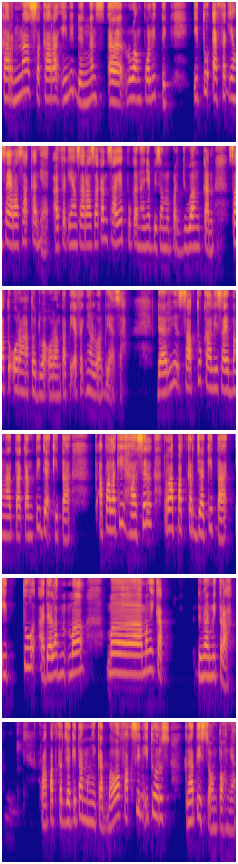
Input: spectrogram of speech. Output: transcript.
Karena sekarang ini dengan eh, ruang politik itu efek yang saya rasakan ya. Efek yang saya rasakan saya bukan hanya bisa memperjuangkan satu orang atau dua orang, tapi efeknya luar biasa. Dari satu kali saya mengatakan tidak kita, apalagi hasil rapat kerja kita itu adalah me- me- mengikat dengan mitra. Rapat kerja kita mengikat bahwa vaksin itu harus gratis contohnya.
